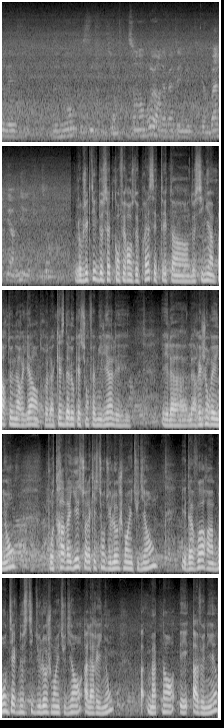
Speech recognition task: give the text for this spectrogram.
de la vie de nos étudiants. Ils sont nombreux, on a 21 étudiants, 21 000 étudiants. L'objectif de cette conférence de presse était de signer un partenariat entre la Caisse d'allocation familiale et, la, région Réunion pour travailler sur la question du logement étudiant et d'avoir un bon diagnostic du logement étudiant à La Réunion, maintenant et à venir,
